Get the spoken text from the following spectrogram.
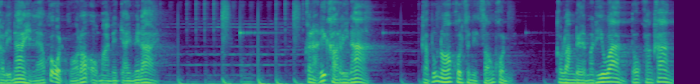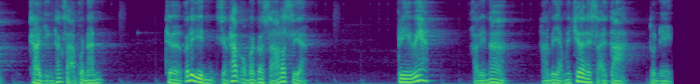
คาริน่าเห็นแล้วก็อดหัวเราะออกมาในใจไม่ได้ ขณะที่คาริน่ากับลูกน้องคนสนิทสองคน กำลังเดินมาที่ว่างโต๊ะข้างๆ ชายหญิงทั้งสามคนนั้น เธอก็ได้ยินเสียงทักออกเป็นภาษารัสเซียปรีเวียคาริน่าหันไปอย่างไม่เชื่อในสายตาตนเอง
